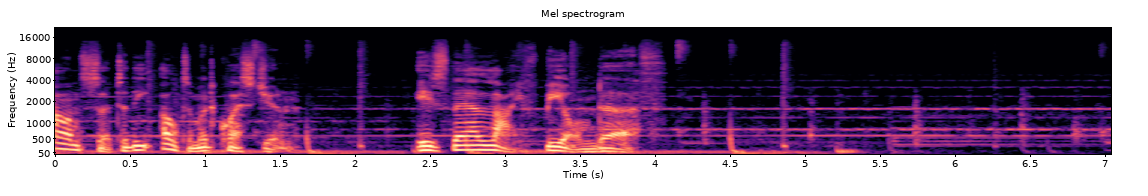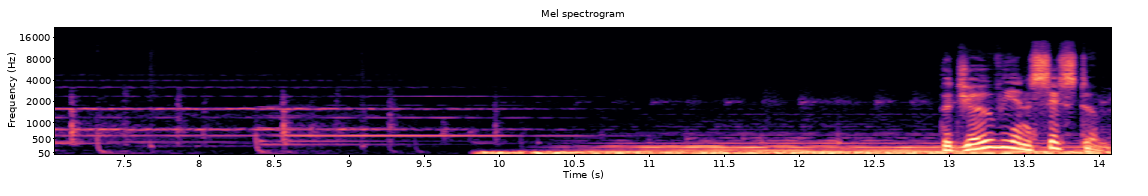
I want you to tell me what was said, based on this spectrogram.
answer to the ultimate question. Is there life beyond Earth? The Jovian system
